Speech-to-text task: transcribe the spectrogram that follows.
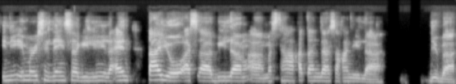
ini-immerse nila yung sarili nila. And tayo, as ah, bilang ah, mas nakakatanda sa kanila, di ba?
